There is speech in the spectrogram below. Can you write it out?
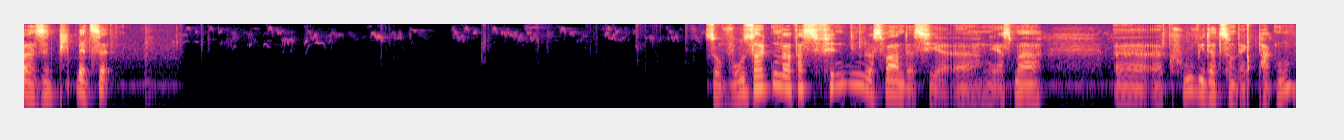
Oh, das sind Piepmetze. So, wo sollten wir was finden? Was war denn das hier? Äh, nee, erstmal äh, Kuh wieder zum Wegpacken.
